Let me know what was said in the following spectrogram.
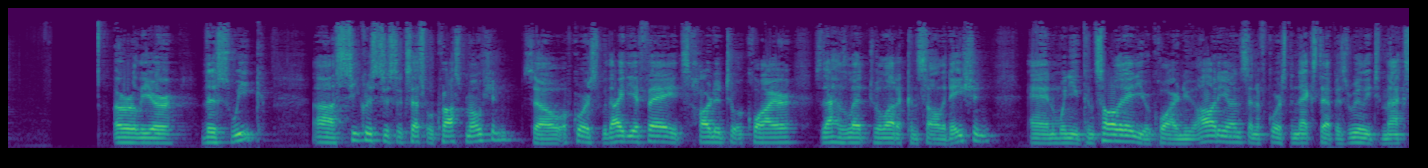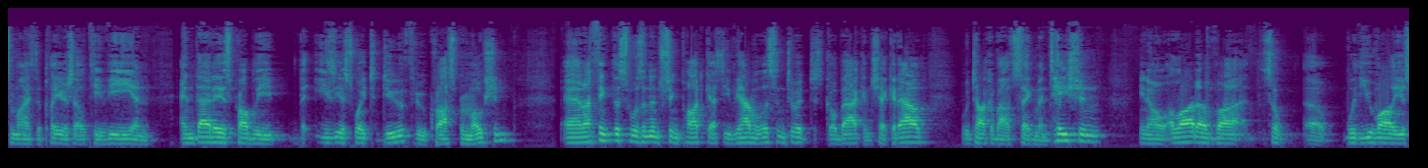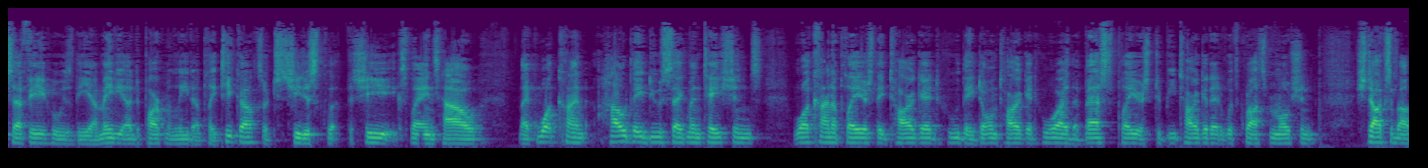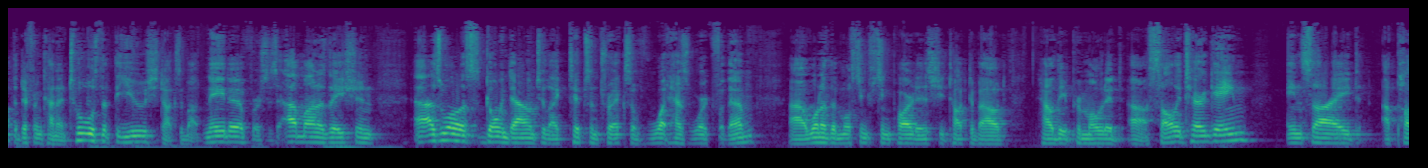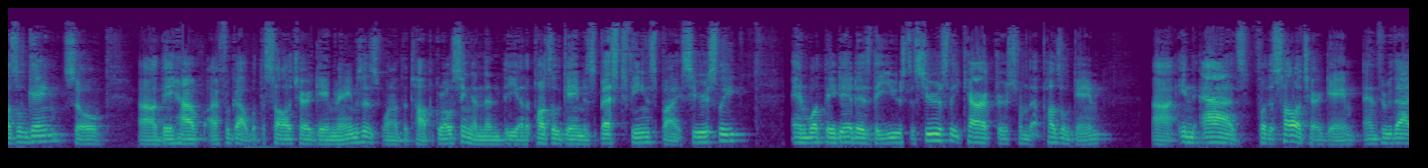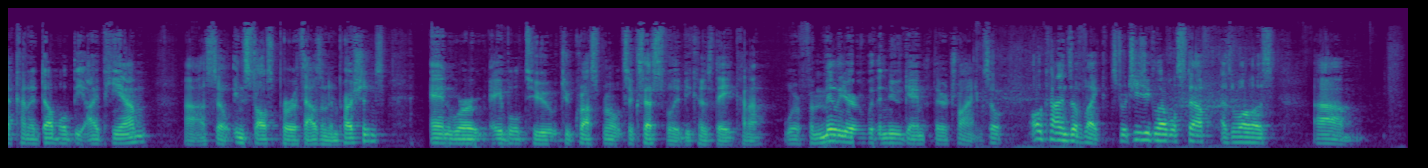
earlier this week. Uh, secrets to successful cross promotion. So, of course, with IDFA, it's harder to acquire. So that has led to a lot of consolidation. And when you consolidate, you acquire new audience. And of course, the next step is really to maximize the player's LTV. And, and that is probably the easiest way to do through cross promotion. And I think this was an interesting podcast. If you haven't listened to it, just go back and check it out. We talk about segmentation. You know, a lot of uh, so uh, with Yuval Yosefi, who is the uh, media department lead at Playtika. So she just she explains how like what kind how they do segmentations, what kind of players they target, who they don't target, who are the best players to be targeted with cross promotion. She talks about the different kind of tools that they use. She talks about native versus ad monetization as well as going down to like tips and tricks of what has worked for them. Uh, one of the most interesting part is she talked about how they promoted a solitaire game inside a puzzle game. So uh, they have I forgot what the solitaire game names is, one of the top grossing, and then the uh, the puzzle game is Best Fiends by Seriously. And what they did is they used the Seriously characters from that puzzle game uh, in ads for the solitaire game, and through that kind of doubled the IPM, uh, so installs per thousand impressions and were able to to cross promote successfully because they kind of were familiar with the new game that they're trying. So all kinds of like strategic level stuff as well as um,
